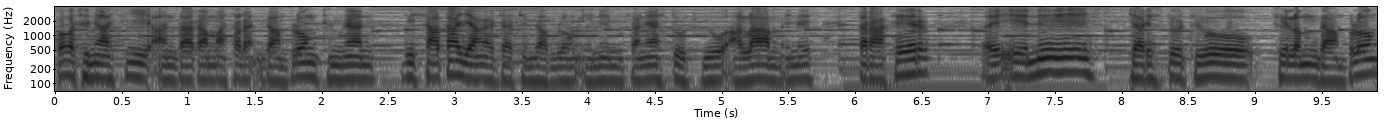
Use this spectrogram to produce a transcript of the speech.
koordinasi antara masyarakat Gamplong dengan wisata yang ada di Gamplong ini, misalnya studio alam ini. Terakhir ini dari studio film Gamplong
